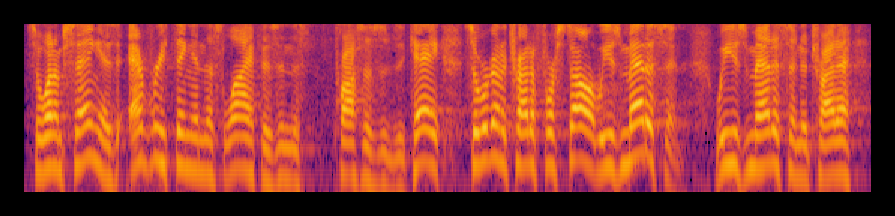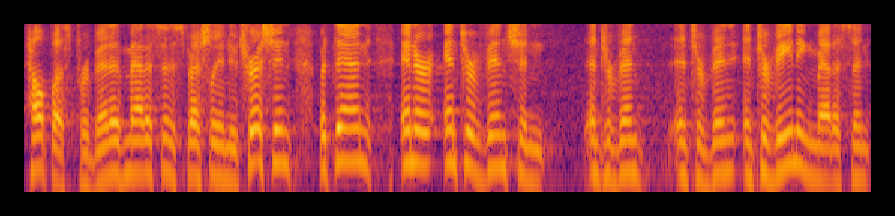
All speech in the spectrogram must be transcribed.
So, what I'm saying is, everything in this life is in this process of decay. So, we're going to try to forestall it. We use medicine. We use medicine to try to help us. Preventive medicine, especially in nutrition, but then inter- intervention, interven- interven- intervening medicine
